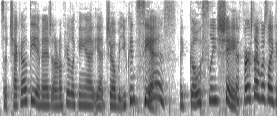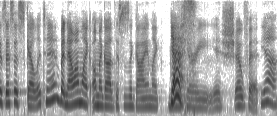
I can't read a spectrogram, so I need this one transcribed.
So check out the image. I don't know if you're looking at it yet, Joe, but you can see Yes. it. The ghostly shape. At first, I was like, "Is this a skeleton?" But now I'm like, "Oh my god, this is a guy in like Yes. military-ish outfit." Yeah.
